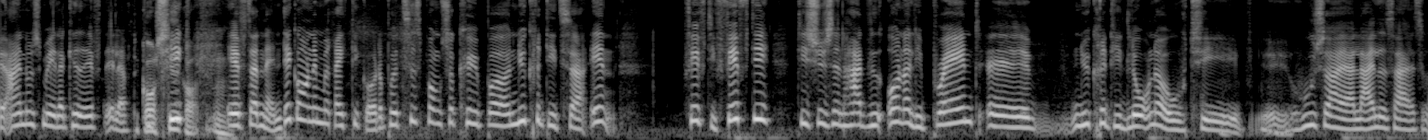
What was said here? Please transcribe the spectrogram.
ejendomsmalerkæde efter, eller Det går butik skidegodt. Mm. efter den anden. Det går nemlig rigtig godt, og på et tidspunkt så køber Nykredit sig ind 50-50. De synes, han har et vidunderligt brand. Øh, Nykredit låner jo til øh, husejere, lejlighedsejere osv.,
